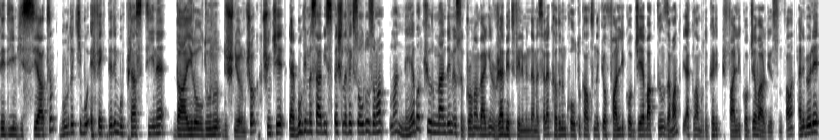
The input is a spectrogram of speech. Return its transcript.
dediğim hissiyatın buradaki bu efektlerin bu plastiğine dair olduğunu düşünüyorum çok. Çünkü yani bugün mesela bir special effects olduğu zaman ulan neye bakıyorum ben demiyorsun. Cronenberg'in Rabbit filminde mesela kadının koltuk altındaki o fallik objeye baktığın zaman bir dakika lan burada garip bir fallik obje var diyorsun falan. Hani böyle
